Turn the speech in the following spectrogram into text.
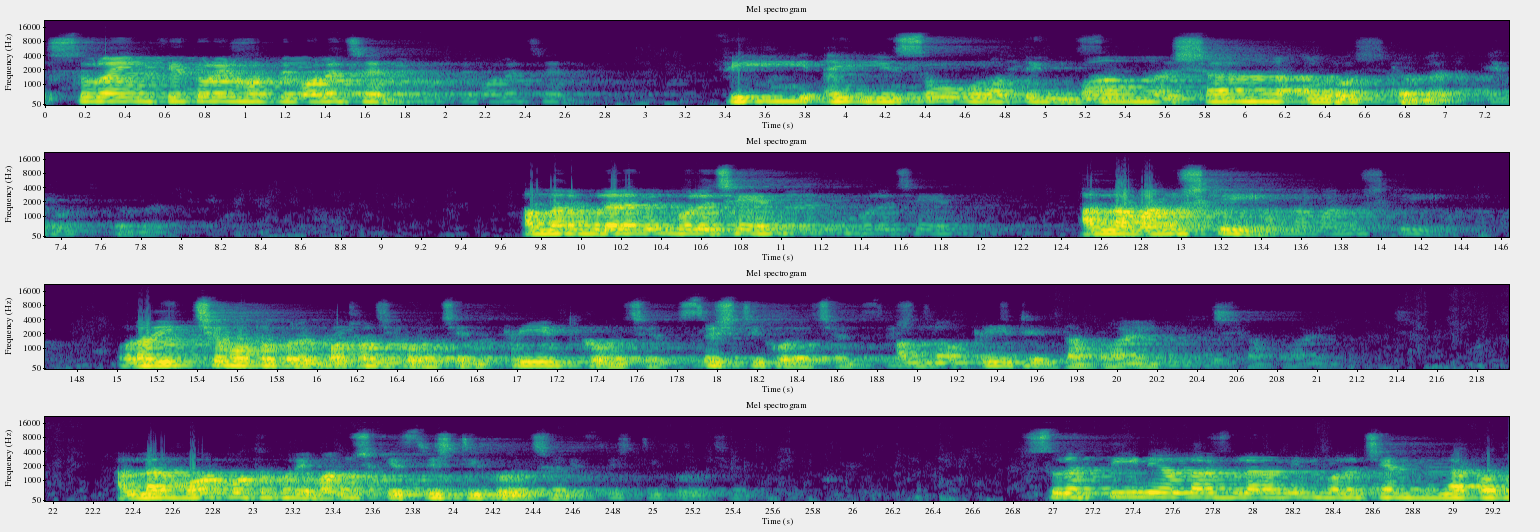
সূরা ফিতরের মধ্যে বলেছেন, ফি আইয়ি সূরাতিন মা শাআ রাক্কাবাত। আল্লাহ রাব্বুল আলামিন বলেছেন, আল্লাহ মানুষকে ওনার ইচ্ছে মতো করে গঠন করেছেন ক্রিয়েট করেছেন, সৃষ্টি করেছেন। আল্লাহ ক্রিয়েটেড দ্য মাইন্ড আল্লাহর মন মতো করে মানুষকে সৃষ্টি করেছেন। সৃষ্টি করেছেন সূরা 3 এ আল্লাহ রাব্বুল আলামিন বলেছেন, লাকাদ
